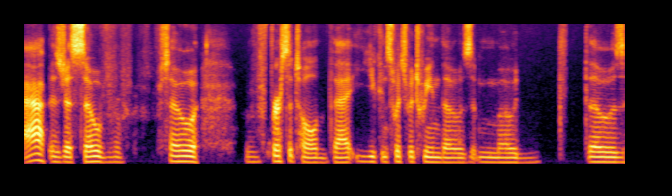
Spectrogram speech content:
app is just so so versatile that you can switch between those mode those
